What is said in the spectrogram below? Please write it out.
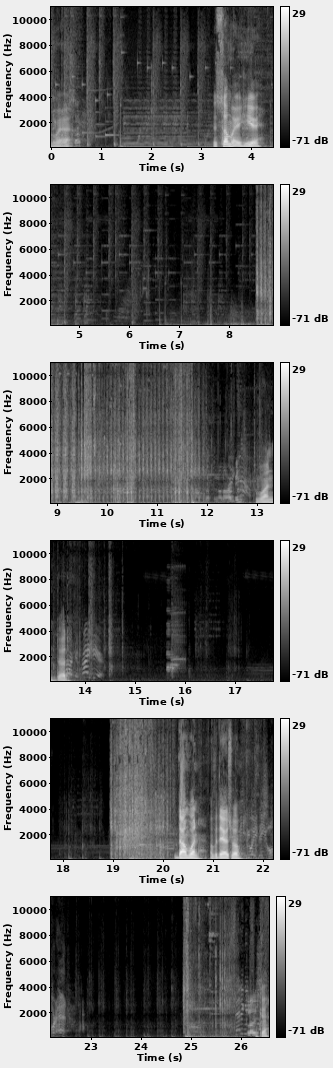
Where? It's somewhere here. One dead. Down one over there as well. Okay.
